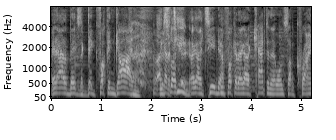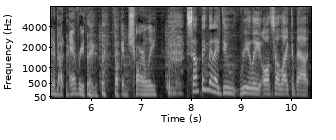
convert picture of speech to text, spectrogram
and Adam Banks is like, thank fucking god, I got a fucking- team. I got a team now. Fucking, I got a captain that won't stop crying about everything. fucking Charlie. Something that I do really also like about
